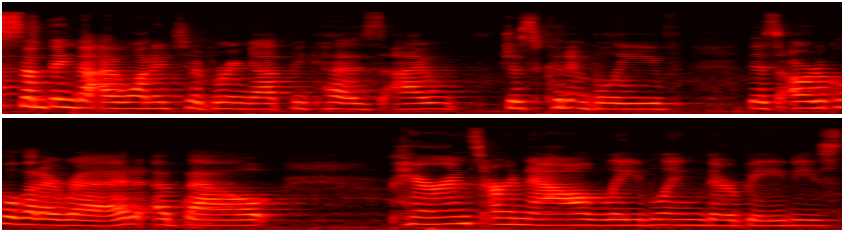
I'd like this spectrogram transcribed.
just- something that I wanted to bring up because I just couldn't believe this article that I read about parents are now labeling their babies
